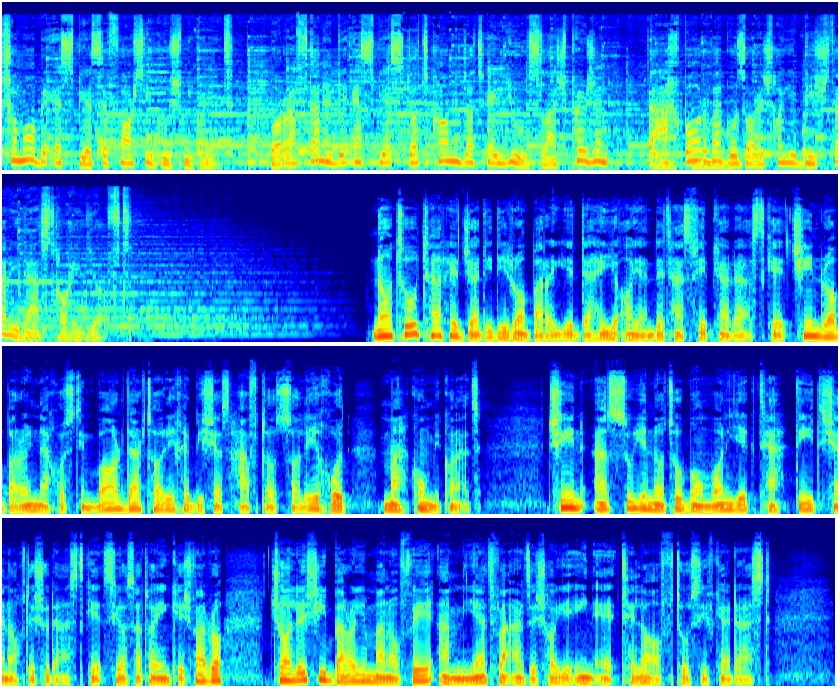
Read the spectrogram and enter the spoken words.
شما به اسپیس فارسی گوش می کنید. با رفتن به sbs.com.au به اخبار و گزارش های بیشتری دست خواهید یافت. ناتو طرح جدیدی را برای دهه آینده تصویب کرده است که چین را برای نخستین بار در تاریخ بیش از هفتاد ساله خود محکوم می کند. چین از سوی ناتو به عنوان یک تهدید شناخته شده است که سیاست های این کشور را چالشی برای منافع امنیت و ارزش های این ائتلاف توصیف کرده است.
